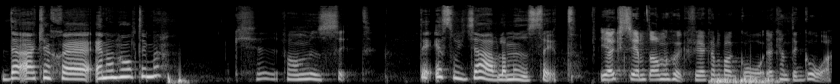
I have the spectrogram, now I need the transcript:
Det är kanske en och en halv timme. Okej, fan vad mysigt. Det är så jävla mysigt. Jag är extremt avundsjuk för jag kan bara gå, jag kan inte gå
